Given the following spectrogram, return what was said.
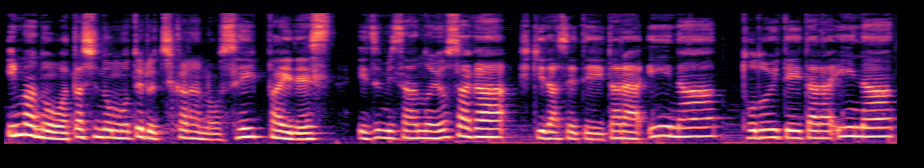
今の私の持てる力の精一杯です。泉さんの良さが引き出せていたらいいな届いていたらいいな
